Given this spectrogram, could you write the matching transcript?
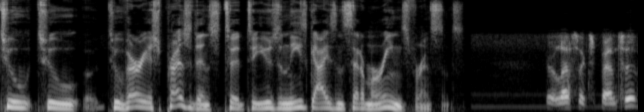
to to to various presidents to to using these guys instead of Marines, for instance? They're less expensive.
